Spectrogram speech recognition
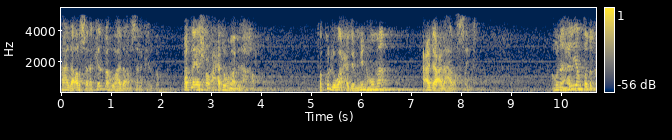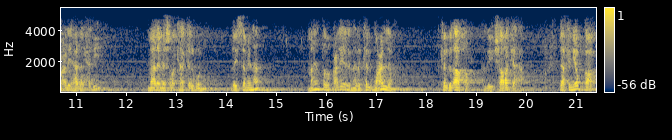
فهذا أرسل كلبه وهذا أرسل كلبه. قد لا يشعر أحدهما بالآخر. فكل واحد منهما عدا على هذا الصيد. هنا هل ينطبق عليه هذا الحديث؟ ما لم يشركها كلب ليس منها؟ ما ينطبق عليه لأن هذا كلب معلم الكلب الآخر اللي شاركها. لكن يبقى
